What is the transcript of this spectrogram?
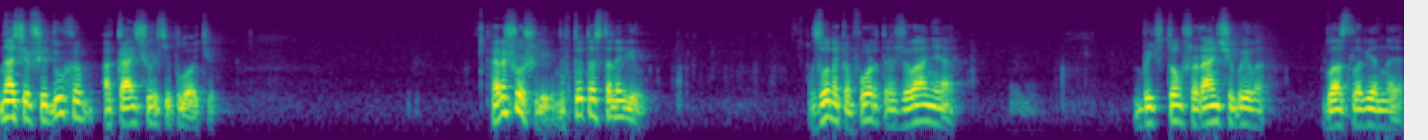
Начавший духом, оканчивайте плотью. Хорошо шли, но кто-то остановил. Зона комфорта, желание быть в том, что раньше было, благословенное.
